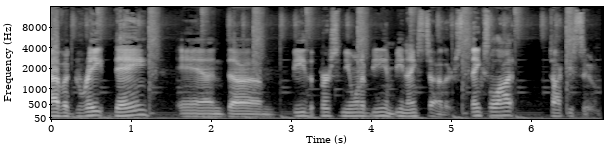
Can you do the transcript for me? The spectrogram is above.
have a great day and um, be the person you want to be and be nice to others. Thanks a lot. Talk to you soon.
